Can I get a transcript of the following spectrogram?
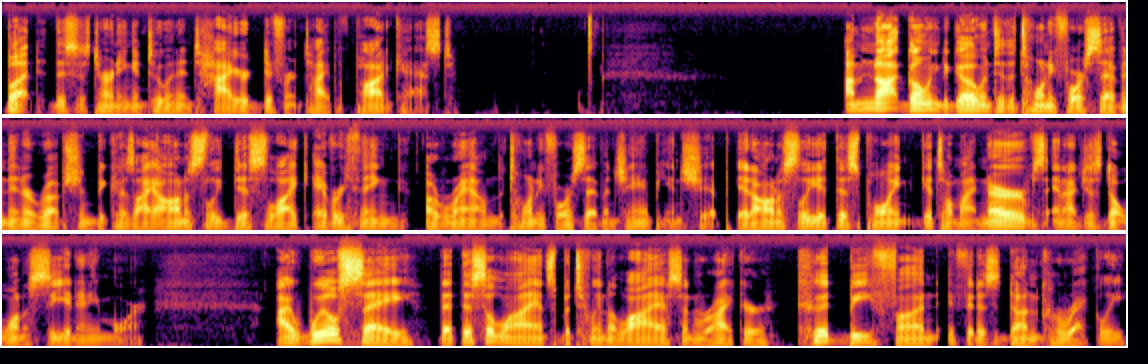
But this is turning into an entire different type of podcast. I'm not going to go into the 24 7 interruption because I honestly dislike everything around the 24 7 championship. It honestly, at this point, gets on my nerves and I just don't want to see it anymore. I will say that this alliance between Elias and Ryker could be fun if it is done correctly,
